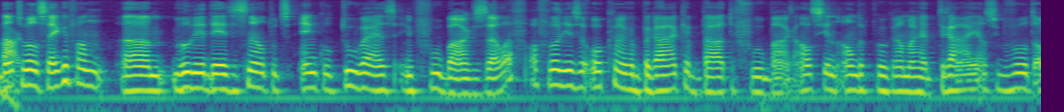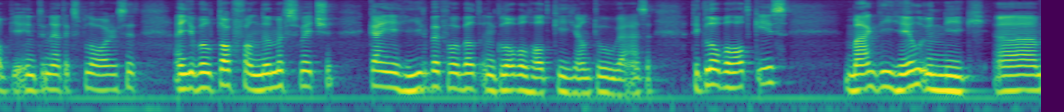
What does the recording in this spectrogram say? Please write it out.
Dat wil zeggen van, ehm, wil je deze sneltoets enkel toewijzen in Foobar zelf, of wil je ze ook gaan gebruiken buiten Foobar? Als je een ander programma hebt draaien, als je bijvoorbeeld op je Internet Explorer zit en je wilt toch van nummers switchen, kan je hier bijvoorbeeld een Global Hotkey gaan toewijzen. Die Global Hotkeys maakt die heel uniek. Ehm,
